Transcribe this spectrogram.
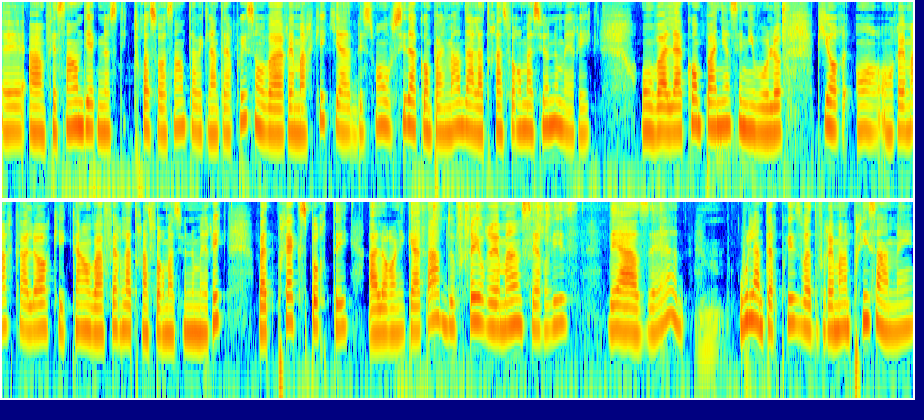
euh, en faisant un diagnostic 360 avec l'entreprise, on va remarquer qu'il y a besoin aussi d'accompagnement dans la transformation numérique. On va l'accompagner à ce niveau-là. Puis on, on- on remarque alors que quand on va faire la transformation numérique, va être prêt à exporter. Alors, on est capable d'offrir vraiment un service de A à Z Mm. où l'entreprise va être vraiment prise en main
